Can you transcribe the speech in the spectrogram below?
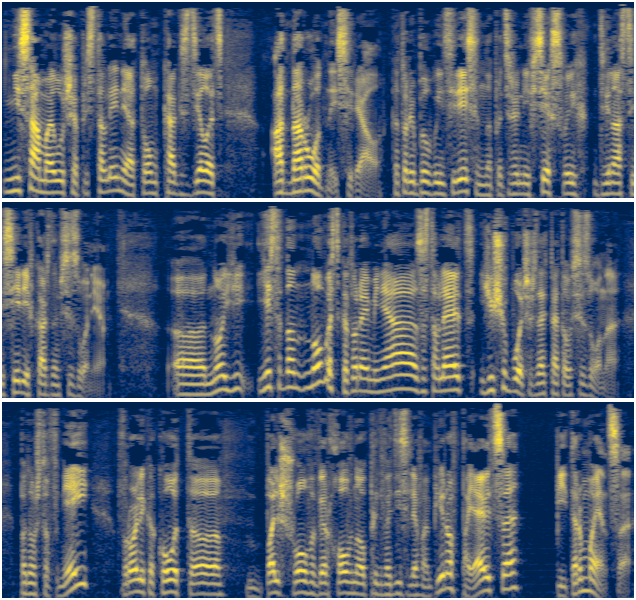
не самое лучшее представление о том, как сделать однородный сериал, который был бы интересен на протяжении всех своих 12 серий в каждом сезоне. Э, но есть одна новость, которая меня заставляет еще больше ждать пятого сезона, потому что в ней в роли какого-то большого верховного предводителя вампиров появится Питер Мэнса,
